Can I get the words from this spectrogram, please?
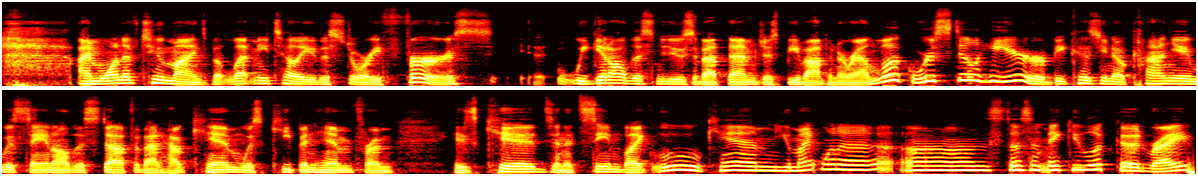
I'm one of two minds, but let me tell you the story first. We get all this news about them just bebopping around. Look, we're still here because, you know, Kanye was saying all this stuff about how Kim was keeping him from his kids. And it seemed like, ooh, Kim, you might want to, uh, this doesn't make you look good, right?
